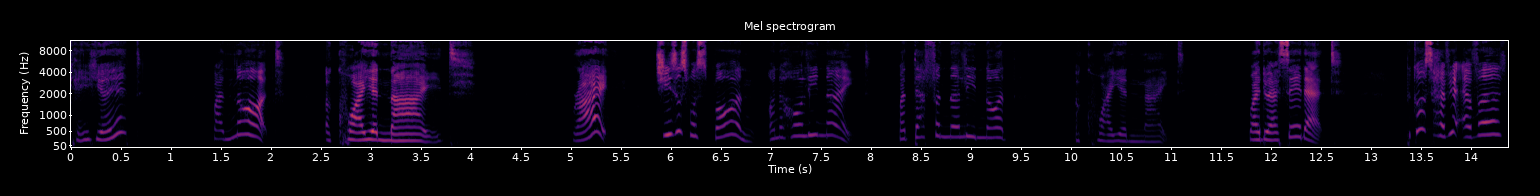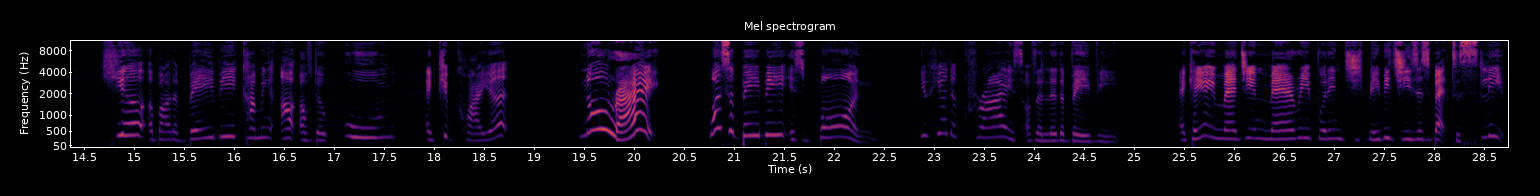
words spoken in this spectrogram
Can you hear it? But not a quiet night. Right? Jesus was born on a holy night, but definitely not a quiet night. Why do I say that? Because have you ever hear about a baby coming out of the womb and keep quiet? No, right? Once a baby is born, you hear the cries of the little baby. And can you imagine Mary putting baby Jesus back to sleep?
